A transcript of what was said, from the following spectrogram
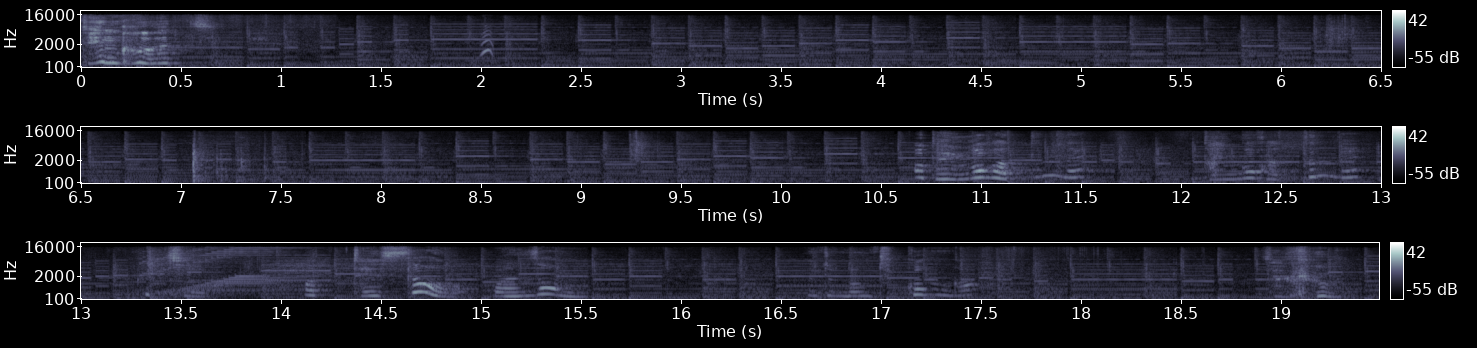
된 거 같지? 어, 된거 같은데? 된 거 같은데? 그치? 어, 됐어. 완성. 근데 좀 너무 두꺼운가? 잠깐만.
